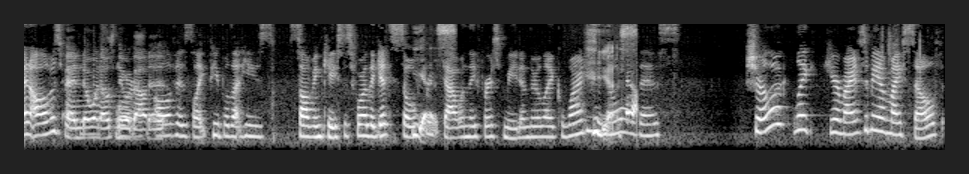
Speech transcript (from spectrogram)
and all of his And no one else knew about it. All of his like people that he's solving cases for, they get so Yes. freaked out when they first meet him. They're like, "Why do you know all this?" Sherlock, like, he reminds me of myself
